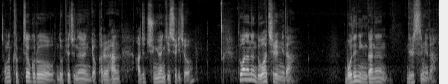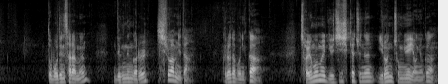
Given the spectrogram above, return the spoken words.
정말 극적으로 높여주는 역할을 한 아주 중요한 기술이죠. 또 하나는 노화 치료입니다. 모든 인간은 늙습니다. 또 모든 사람은 늙는 것을 싫어합니다. 그러다 보니까 젊음을 유지시켜주는 이런 종류의 영역은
